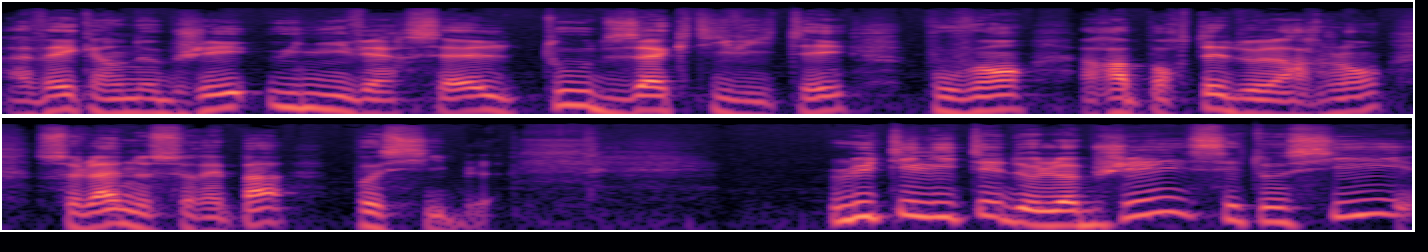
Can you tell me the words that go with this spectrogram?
avec un objet universel, toutes activités pouvant rapporter de l'argent. Cela ne serait pas possible. L'utilité de l'objet, c'est aussi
